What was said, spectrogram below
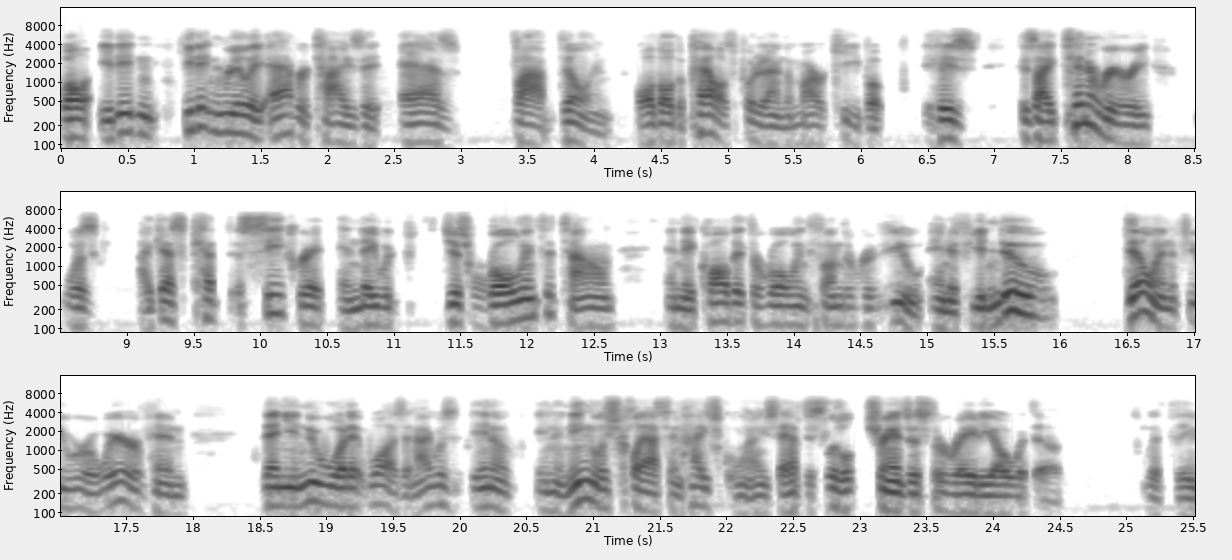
well, he didn't. He didn't really advertise it as Bob Dylan, although the Palace put it on the marquee. But his his itinerary was, I guess, kept a secret, and they would just roll into town and they called it the Rolling Thunder Revue. And if you knew Dylan, if you were aware of him, then you knew what it was. And I was in a in an English class in high school, and I used to have this little transistor radio with the with the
